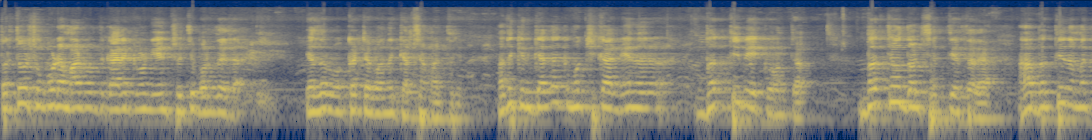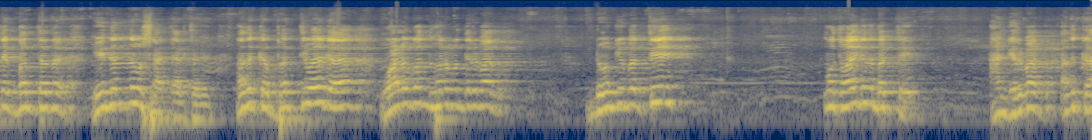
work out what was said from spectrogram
ಪ್ರತಿ ವರ್ಷ ಕೂಡ ಮಾಡುವಂಥ ಕಾರ್ಯಕ್ರಮಕ್ಕೆ ಏನು ಶುಚಿ ಬರೋದಿಲ್ಲ ಎಲ್ಲರೂ ಒಕ್ಕಟ್ಟೆ ಬಂದು ಕೆಲಸ ಮಾಡ್ತೀವಿ ಅದಕ್ಕೆ ಇದಕ್ಕೆಲ್ಲಕ್ಕೆ ಮುಖ್ಯ ಕಾರಣ ಏನಾದ್ರು ಭಕ್ತಿ ಬೇಕು ಅಂತ. ಭಕ್ತಿ ಒಂದು ದೊಡ್ಡ ಶಕ್ತಿ ಇರ್ತಾರೆ ಆ ಭಕ್ತಿ ನಮ್ಮ ಮತ್ತೆ ಬಂತಂದ್ರೆ ಏನೆಲ್ಲವೂ ಸಾಧ್ಯ ಆಗ್ತದೆ. ಅದಕ್ಕೆ ಭಕ್ತಿ ಒಳಗೆ ಒಳಗೊಂದು ಹೊರಗೊಂದಿರಬಾರ್ದು ಡೋಂಗಿ ಭಕ್ತಿ ಮತ್ತು ಒಳಗಿನ ಭಕ್ತಿ. ಹಂಗಿರಬಾರ್ದು ಅದಕ್ಕೆ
